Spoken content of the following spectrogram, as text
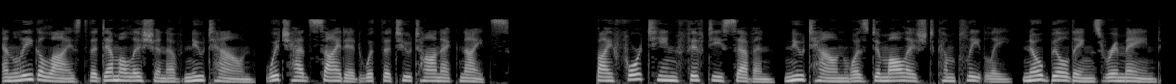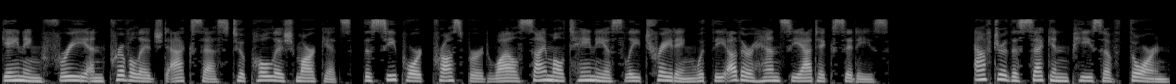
and legalized the demolition of New Town, which had sided with the Teutonic Knights. By 1457, Newtown was demolished completely, no buildings remained, gaining free and privileged access to Polish markets. The seaport prospered while simultaneously trading with the other Hanseatic cities. After the Second Peace of Thorn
